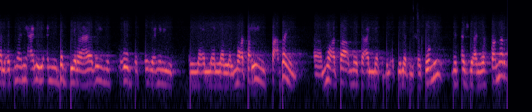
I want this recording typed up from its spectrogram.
العثماني عليه أن يدبر هذين الصعوب يعني المعطيين الصعبين آه، معطى متعلق بالائتلاف الحكومي من أجل أن يستمر.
